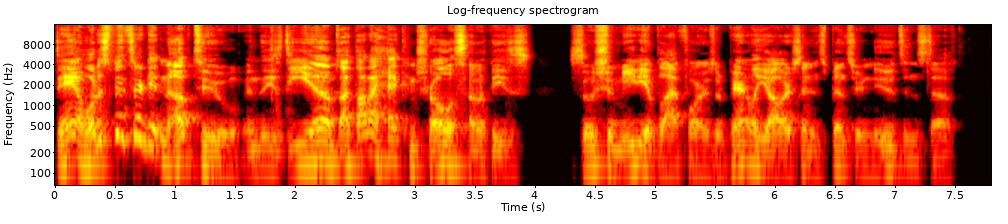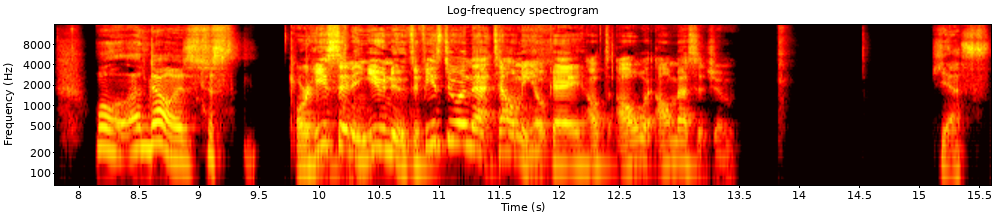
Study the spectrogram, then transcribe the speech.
Damn, what is Spencer getting up to in these DMs? I thought I had control of some of these social media platforms, but apparently y'all are sending Spencer nudes and stuff. well uh, no it's just Or he's sending you nudes. If he's doing that, tell me, okay? I'll I'll I'll message him. yes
